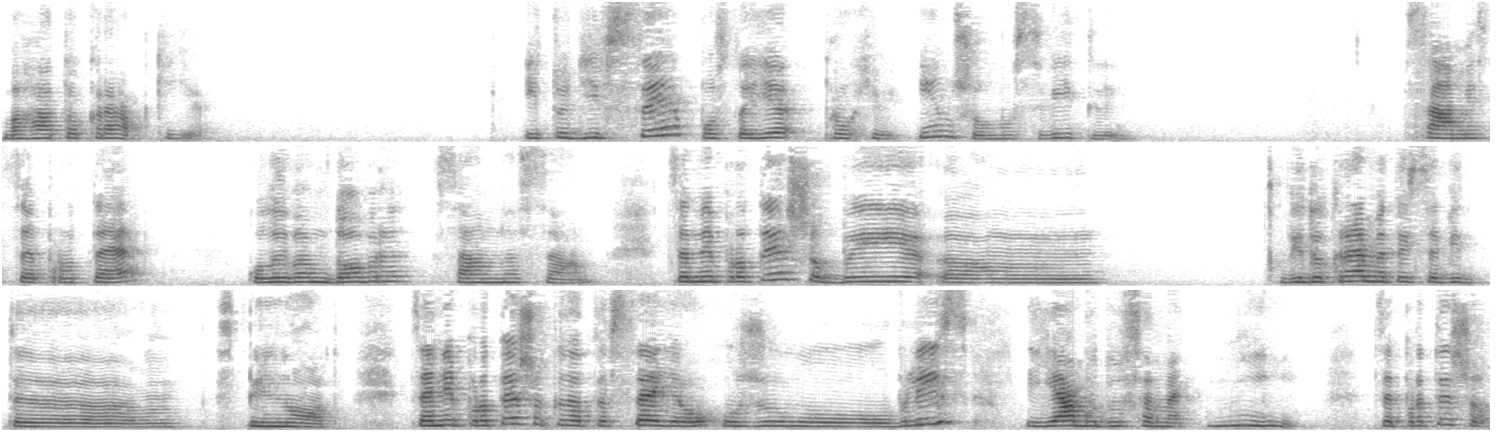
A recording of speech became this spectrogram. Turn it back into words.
багато крапки є. І тоді все постає трохи в іншому світлі. Самість це про те, коли вам добре сам на сам. Це не про те, щоб ем, відокремитися від е, спільнот. Це не про те, що казати, все, я ухожу в ліс і я буду саме. Ні. Це про те, що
